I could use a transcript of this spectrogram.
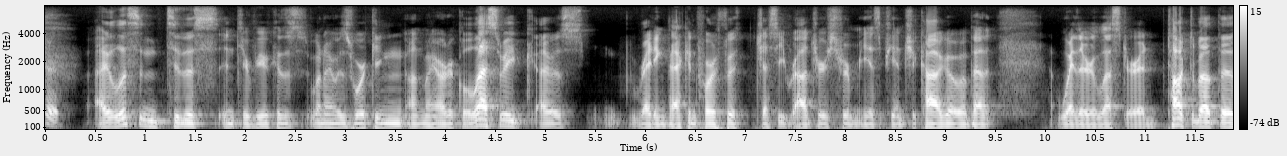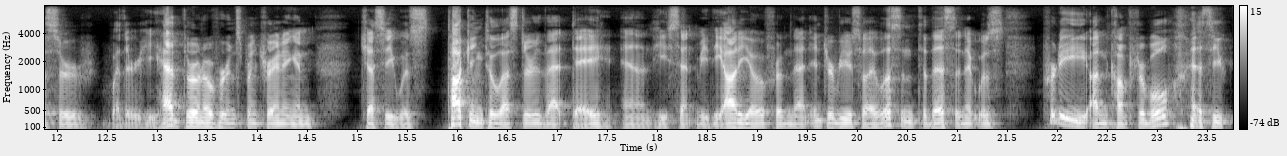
it. I listened to this interview because when I was working on my article last week, I was writing back and forth with Jesse Rogers from ESPN Chicago about whether Lester had talked about this or whether he had thrown over in spring training. And Jesse was talking to Lester that day, and he sent me the audio from that interview. So I listened to this, and it was pretty uncomfortable, as you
